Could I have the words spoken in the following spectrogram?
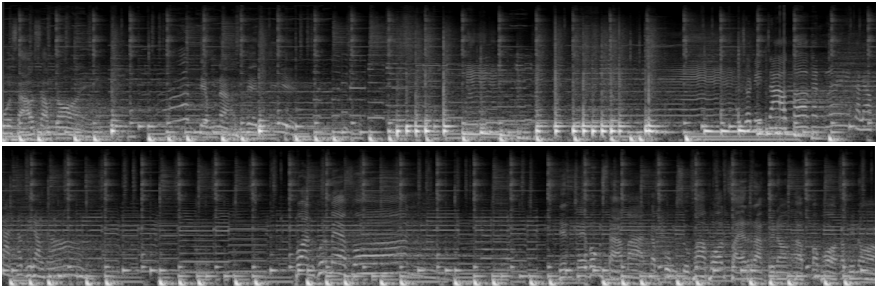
ผู้สาวซ้ำน้อย เตรียมหนาเพศที่ช่วงนี้เจ้าต่อกันเลยกันแล้วกันครับพี่เราเนาะฟอนคุณแม่ฟอนเด่นชัยวงสามารกับกลุ่มสุภาพรสายรักพี่น้องครับป้าพอกับพี่น้อง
